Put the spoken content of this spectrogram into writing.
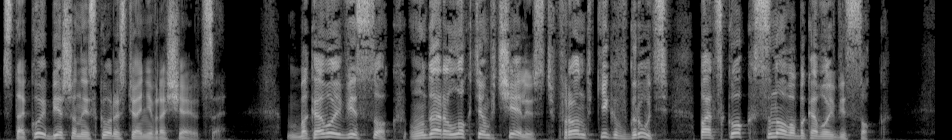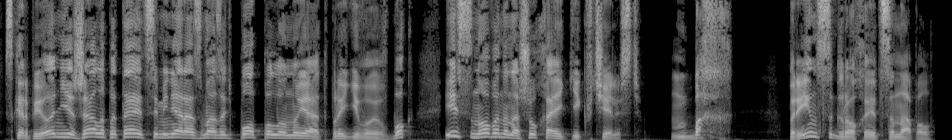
С такой бешеной скоростью они вращаются. Боковой в висок, удар локтем в челюсть, front kick в грудь, подскок, снова боковой в висок. Скорпионье жало пытается меня размазать по полу, но я отпрыгиваю в бок и снова наношу high kick в челюсть. Бах! Принц грохается на пол.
